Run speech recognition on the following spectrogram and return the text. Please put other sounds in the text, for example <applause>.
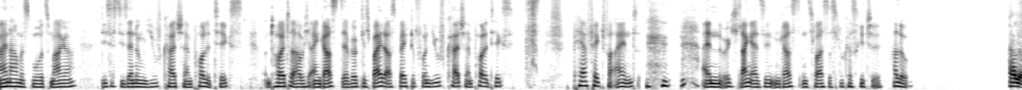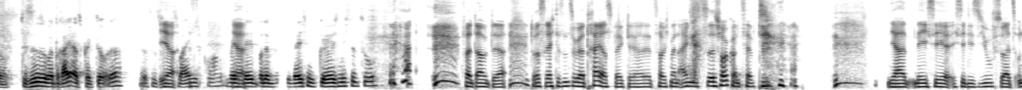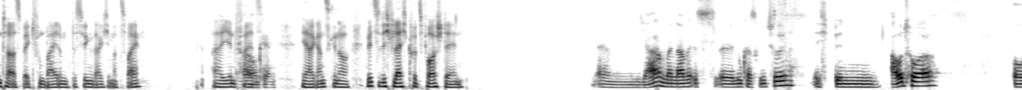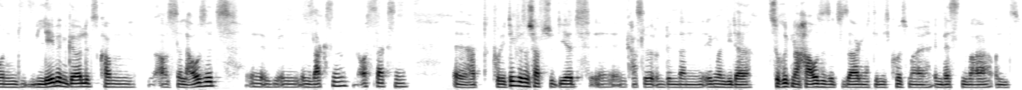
Mein Name ist Moritz Mager. Dies ist die Sendung Youth Culture and Politics. Und heute habe ich einen Gast, der wirklich beide Aspekte von Youth Culture and Politics perfekt vereint. <laughs> einen wirklich lang ersehnten Gast. Und zwar ist das Lukas Rietschel. Hallo. Hallo. Das sind sogar drei Aspekte, oder? Das ist von Ja, zwei es- gesprochen. Wel ja. wel oder zu welchem gehöre ich nicht dazu? <laughs> Verdammt, ja. Du hast recht, es sind sogar drei Aspekte. Jetzt habe ich mein eigenes äh, Showkonzept. <laughs> ja, nee, ich sehe ich sehe dieses Youth so als Unteraspekt von beidem. Deswegen sage ich immer zwei. Äh, jedenfalls. Ah, okay. Ja, ganz genau. Willst du dich vielleicht kurz vorstellen? Ähm, ja, mein Name ist äh, Lukas Rietschel. Ich bin Autor und lebe in Görlitz, komme aus der Lausitz äh, im, im, in Sachsen, Ostsachsen. Äh, habe Politikwissenschaft studiert äh, in Kassel und bin dann irgendwann wieder zurück nach Hause sozusagen, nachdem ich kurz mal im Westen war und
